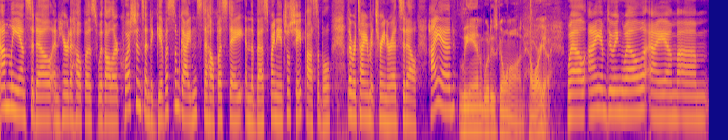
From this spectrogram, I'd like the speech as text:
I'm Leanne Siddell and here to help us with all our questions and to give us some guidance to help us stay in the best financial shape possible. The retirement trainer, Ed Siddell. Hi, Ed. Leanne, what is going on? How are you? Well, I am doing well. I am. Um,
